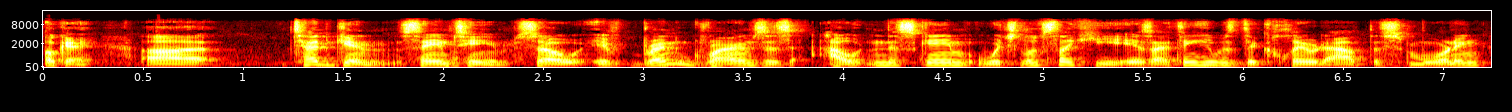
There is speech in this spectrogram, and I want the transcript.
Okay, uh, Ted Ginn, same team. So if Brent Grimes is out in this game, which looks like he is, I think he was declared out this morning.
